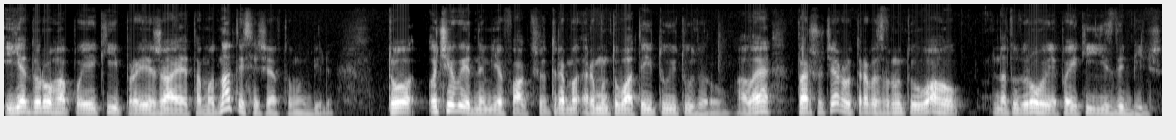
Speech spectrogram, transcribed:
і є дорога, по якій проїжджає там одна тисяча автомобілів, то очевидним є факт, що треба ремонтувати і ту, і ту дорогу. Але в першу чергу треба звернути увагу на ту дорогу, по якій їздить більше.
